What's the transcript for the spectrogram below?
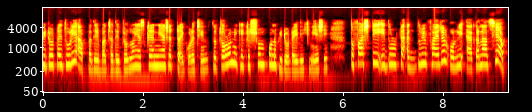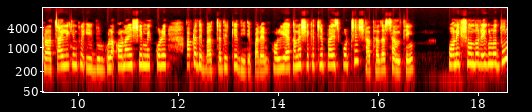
ভিডিওটাই জুড়ে আপনাদের বাচ্চাদের জন্যই আজকে নিয়ে আসার ট্রাই করেছেন তো চলো নিকে সম্পূর্ণ ভিডিওটাই দেখে নিয়ে আসি। তো ফার্স্টে এই দুলটা একদমই ভাইরাল অনলি একানা আছে। আপনারা চাইলে কিন্তু এই দুলগুলো অনায়াসে মেক করে আপনাদের বাচ্চাদেরকে দিতে পারেন। অনলি একানা সেক্ষেত্রে প্রাইস পড়ছে সাত হাজার সামথিং অনেক সুন্দর এগুলো দুল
